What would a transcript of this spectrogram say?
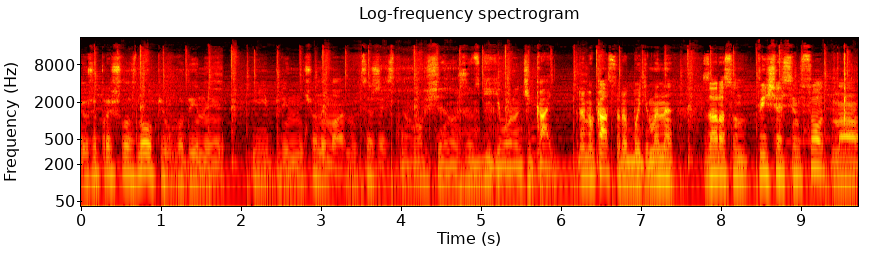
І вже пройшло знову півгодини, і, блін, нічого немає. Ну це жесть. Ну взагалі, ну що скільки можна чекати? Треба касу робити. У мене зараз он 1700 на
